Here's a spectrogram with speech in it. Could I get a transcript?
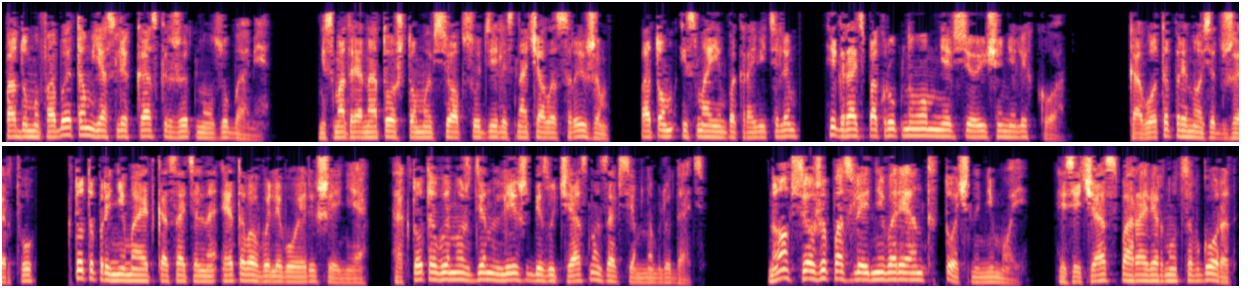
Подумав об этом, я слегка скрежетнул зубами. Несмотря на то, что мы все обсудили сначала с Рыжим, потом и с моим покровителем, играть по-крупному мне все еще нелегко. Кого-то приносят в жертву, кто-то принимает касательно этого волевое решение, а кто-то вынужден лишь безучастно за всем наблюдать. Но все же последний вариант точно не мой. И сейчас пора вернуться в город,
